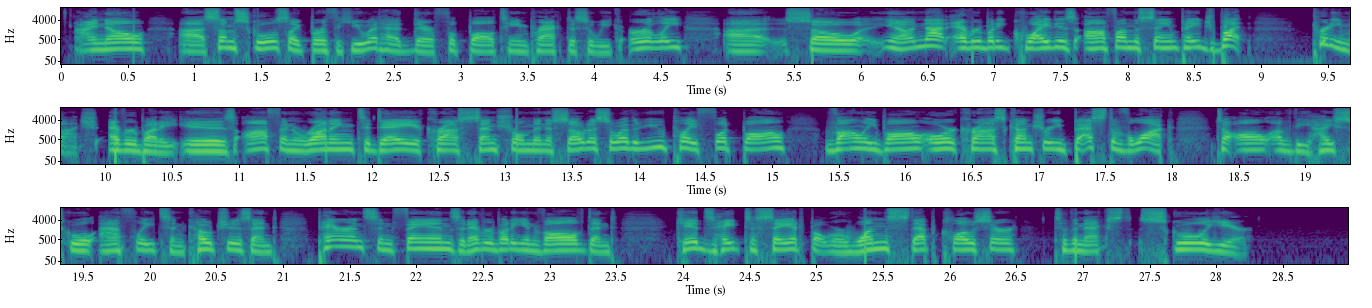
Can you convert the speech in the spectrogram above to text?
I know uh, some schools like Bertha Hewitt had their football team practice a week early. Uh, so, you know, not everybody quite is off on the same page, but pretty much everybody is off and running today across central Minnesota. So, whether you play football, volleyball, or cross country, best of luck to all of the high school athletes and coaches and parents and fans and everybody involved. And kids hate to say it, but we're one step closer to the next school year.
